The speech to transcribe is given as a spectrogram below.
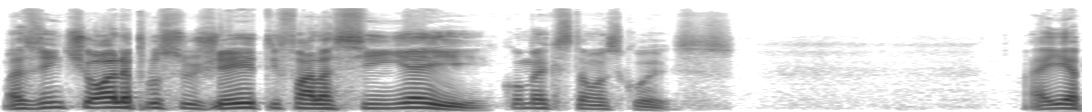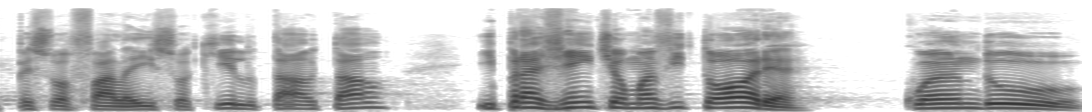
Mas a gente olha para o sujeito e fala assim: e aí, como é que estão as coisas? Aí a pessoa fala isso, aquilo, tal e tal. E para a gente é uma vitória quando,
